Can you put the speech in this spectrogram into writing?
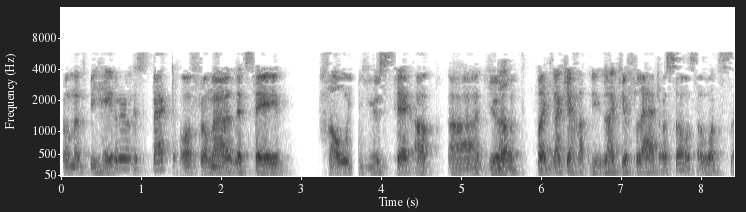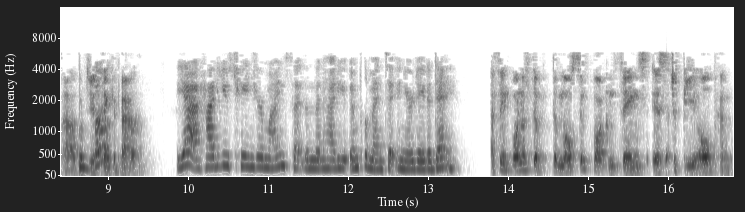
From a behavioral aspect or from a, let's say, how you set up uh, your like like your like your flat or so. So what's uh, what do you think about? Yeah, how do you change your mindset and then how do you implement it in your day to day? I think one of the the most important things is to be open.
